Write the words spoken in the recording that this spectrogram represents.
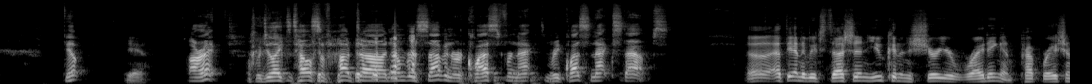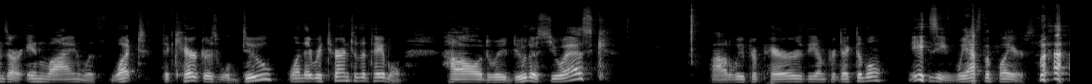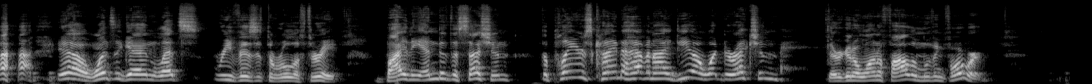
Yep. Yeah. All right. Would you like to tell us about uh, number seven? Requests for next request next steps. Uh, at the end of each session, you can ensure your writing and preparations are in line with what the characters will do when they return to the table. How do we do this, you ask? How do we prepare the unpredictable? Easy. We ask the players. yeah, once again, let's revisit the rule of three. By the end of the session, the players kind of have an idea what direction they're going to want to follow moving forward.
